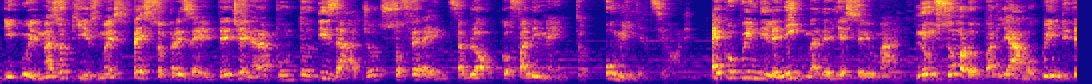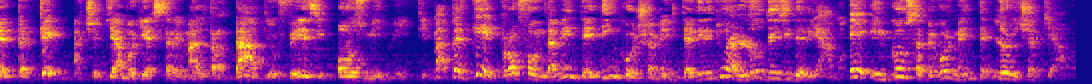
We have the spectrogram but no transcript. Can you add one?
in cui il masochismo è spesso presente e genera appunto disagio, sofferenza, blocco, fallimento, umiliazione. Ecco quindi l'enigma degli esseri umani. Non solo parliamo quindi del perché accettiamo di essere maltrattati, offesi o sminuiti, ma perché profondamente ed inconsciamente addirittura lo desideriamo e inconsapevolmente lo ricerchiamo.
